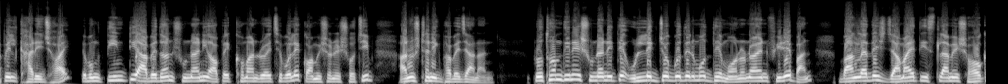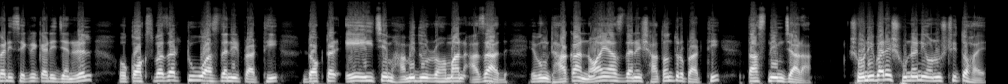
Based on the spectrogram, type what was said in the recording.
আপিল খারিজ হয় এবং তিনটি আবেদন শুনানি অপেক্ষমান রয়েছে বলে কমিশনের সচিব আনুষ্ঠানিকভাবে জানান। প্রথম দিনে শুনানিতে উল্লেখযোগ্যদের মধ্যে মনোনয়ন ফিরে পান বাংলাদেশ জামায়াত ইসলামের সহকারী সেক্রেটারি জেনারেল ও কক্সবাজার টু আসদানির প্রার্থী doctor A H M Hamidur Rahman Azad এবং ঢাকা নয় আসদানের স্বাতন্ত্র প্রার্থী তাসনিম জারা। শনিবারে শুনানি অনুষ্ঠিত হয়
